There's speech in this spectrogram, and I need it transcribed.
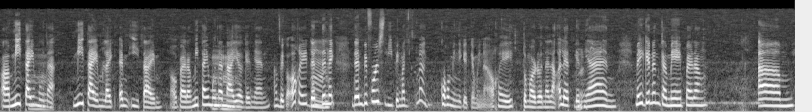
uh, me time muna. Me time, like ME time. O parang me time muna Mm. tayo, ganyan. Sabi ko, okay. Then, then, like, then before sleeping, mag, mag-communicate kami na, okay, tomorrow na lang ulit, ganyan. May ganun kami, parang, um,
